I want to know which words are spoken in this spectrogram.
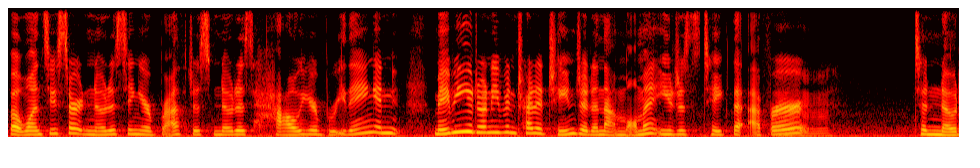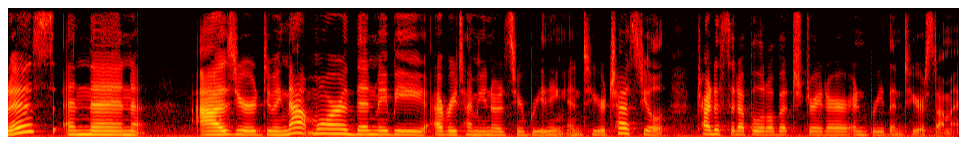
But once you start noticing your breath, just notice how you're breathing and maybe you don't even try to change it in that moment. You just take the effort Mhm. to notice and then as you're doing that more then maybe every time you notice you're breathing into your chest you'll try to sit up a little bit straighter and breathe into your stomach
